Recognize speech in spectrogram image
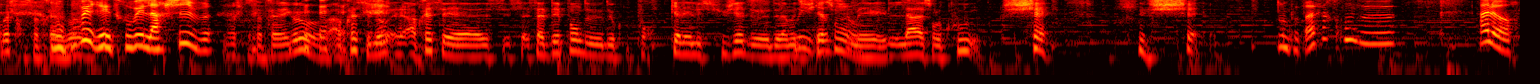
Moi, je trouve ça très Vous rigolo. pouvez retrouver l'archive. Moi, je trouve ça très rigolo. Après, c'est do- après c'est c'est- ça dépend de, de pour quel est le sujet de, de la modification. mais là, sur le coup, chais. chais. On peut pas faire ce qu'on veut. Alors,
